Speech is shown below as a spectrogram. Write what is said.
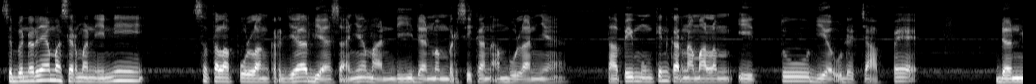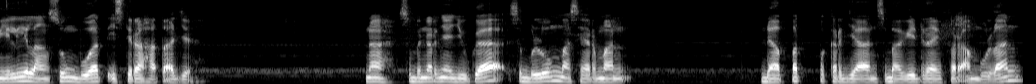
Sebenarnya Mas Herman ini setelah pulang kerja biasanya mandi dan membersihkan ambulannya. Tapi mungkin karena malam itu dia udah capek dan milih langsung buat istirahat aja. Nah, sebenarnya juga sebelum Mas Herman dapat pekerjaan sebagai driver ambulan,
